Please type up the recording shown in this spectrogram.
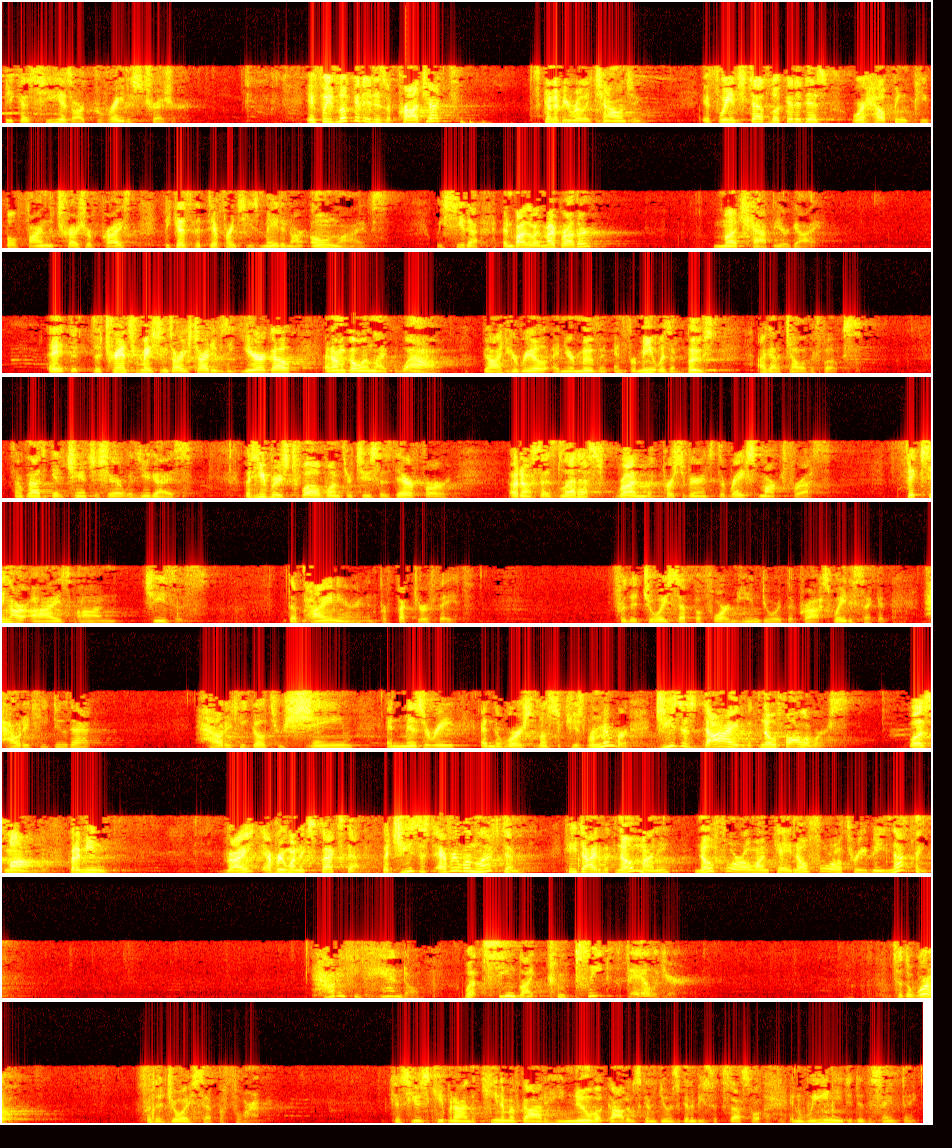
because he is our greatest treasure. If we look at it as a project, it's going to be really challenging. If we instead look at it as we're helping people find the treasure of Christ because the difference he's made in our own lives, we see that. And by the way, my brother, much happier guy. Hey, the, the transformation's already started. It was a year ago, and I'm going like, wow, God, you're real and you're moving. And for me, it was a boost. I got to tell other folks. So I'm glad to get a chance to share it with you guys. But Hebrews 12, 1 through 2 says, therefore, oh no, it says, let us run with perseverance the race marked for us, fixing our eyes on Jesus, the pioneer and perfecter of faith. For the joy set before him, he endured the cross. Wait a second. How did he do that? How did he go through shame and misery and the worst, most accused? Remember, Jesus died with no followers. Well, his mom. But I mean, right? Everyone expects that. But Jesus, everyone left him. He died with no money, no 401k, no 403b, nothing. How did he handle what seemed like complete failure to the world for the joy set before him? because he was keeping an eye on the kingdom of God and he knew what God was going to do He was going to be successful. And we need to do the same thing.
